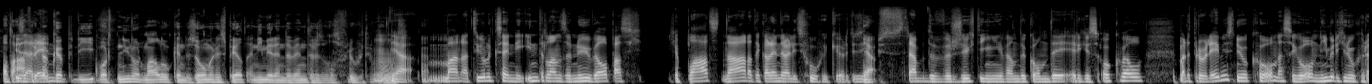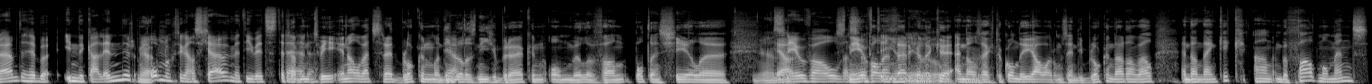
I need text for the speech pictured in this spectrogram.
Want de Is Afrika alleen- Cup die wordt nu normaal ook in de zomer gespeeld en niet meer in de winter zoals vroeger. Mhm. Ja, maar natuurlijk zijn die interlands er nu wel pas geplaatst nadat de kalender al is goedgekeurd. Dus Ja. ik snap de verzuchtingen van de Condé ergens ook wel. Maar het probleem is nu ook gewoon dat ze gewoon niet meer genoeg ruimte hebben in de kalender Ja. om nog te gaan schuiven met die Ze wedstrijden. hebben twee inhaalwedstrijdblokken, maar die Ja. willen ze niet gebruiken omwille van potentiële Ja, Ja. Sneeuwval, sneeuwval en dergelijke. En dan zegt de Conde, ja, waarom zijn die blokken daar dan wel? En dan denk ik aan een bepaald moment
